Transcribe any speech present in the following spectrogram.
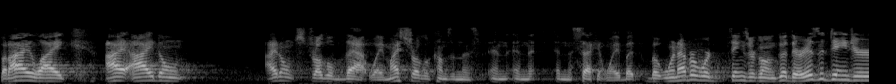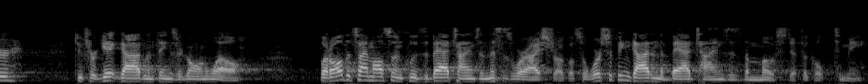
But I like, I, I don't I don't struggle that way. My struggle comes in this in, in, the, in the second way. But but whenever things are going good, there is a danger to forget God when things are going well. But all the time also includes the bad times, and this is where I struggle. So worshiping God in the bad times is the most difficult to me.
